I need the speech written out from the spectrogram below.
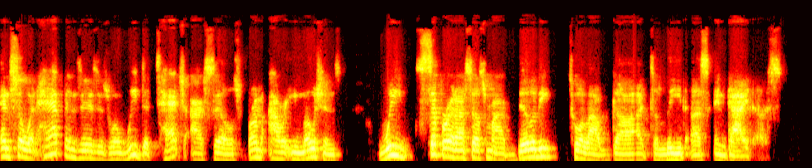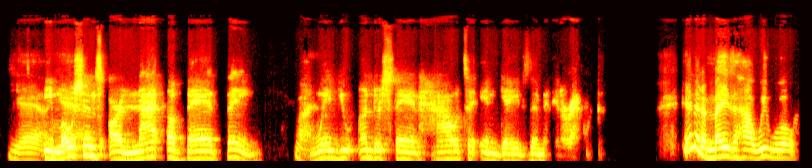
And so what happens is, is when we detach ourselves from our emotions, we separate ourselves from our ability to allow God to lead us and guide us. Yeah. Emotions are not a bad thing yeah. Right. when you understand how to engage them and interact with them. Isn't it amazing how we will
